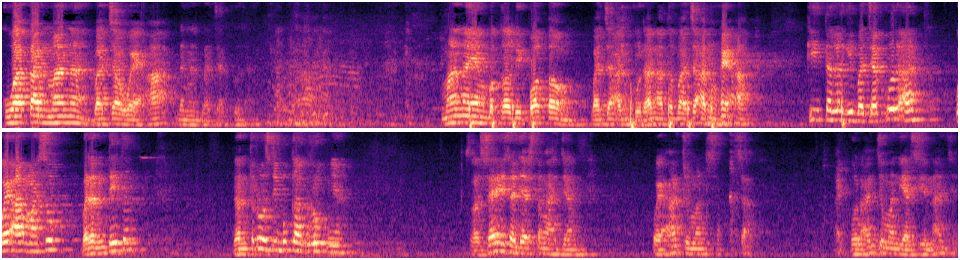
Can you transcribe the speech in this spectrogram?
kuatan mana baca WA dengan baca Quran? Mana yang bakal dipotong bacaan Quran atau bacaan WA kita lagi baca Quran WA masuk berhenti tuh. Dan terus dibuka grupnya. Selesai saja setengah jam. WA cuma sak Quran cuma yasin aja.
